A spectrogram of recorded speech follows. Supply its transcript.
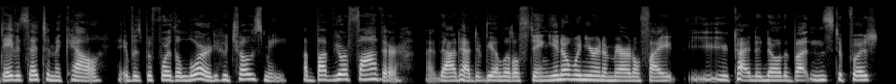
David said to Michal, It was before the Lord who chose me above your father. Uh, that had to be a little sting. You know, when you're in a marital fight, you, you kind of know the buttons to push.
